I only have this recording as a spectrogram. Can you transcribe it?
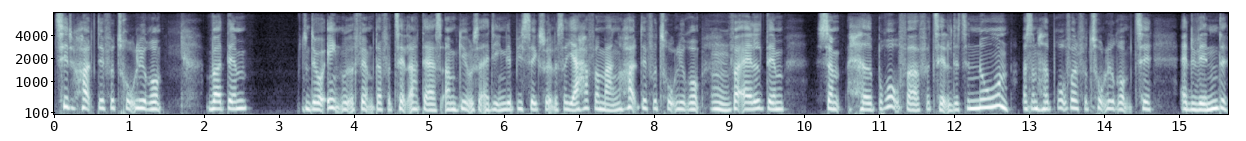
tit holdt det fortrolige rum, hvor dem, som det var en ud af fem, der fortæller deres omgivelser, at de egentlig er biseksuelle. Så jeg har for mange holdt det fortrolige rum mm. for alle dem, som havde brug for at fortælle det til nogen, og som havde brug for et fortroligt rum til at vente.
